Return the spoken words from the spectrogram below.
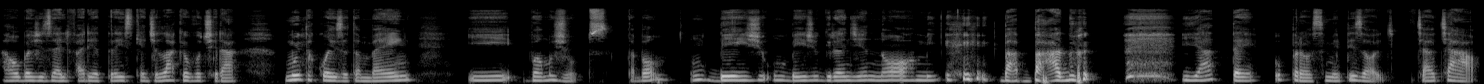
arroba Gisele Faria 3, que é de lá que eu vou tirar muita coisa também. E vamos juntos, tá bom? Um beijo, um beijo grande, enorme, babado e até o próximo episódio. Tchau, tchau!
